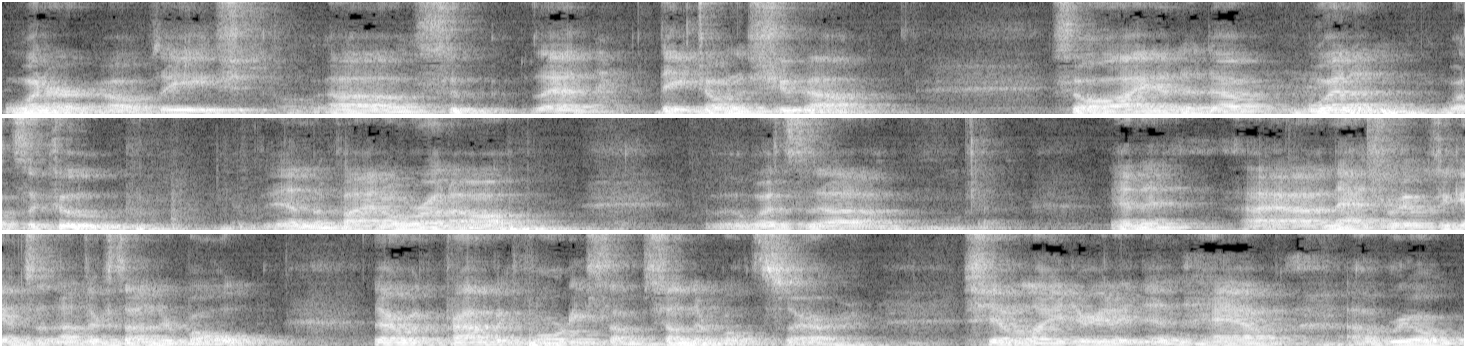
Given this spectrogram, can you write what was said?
winner of the uh, that Daytona shootout. So I ended up winning what's the coupe in the final runoff. With uh, and it, uh, naturally it was against another Thunderbolt. There was probably 40 some Thunderbolts there. Chevrolet really didn't have a real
